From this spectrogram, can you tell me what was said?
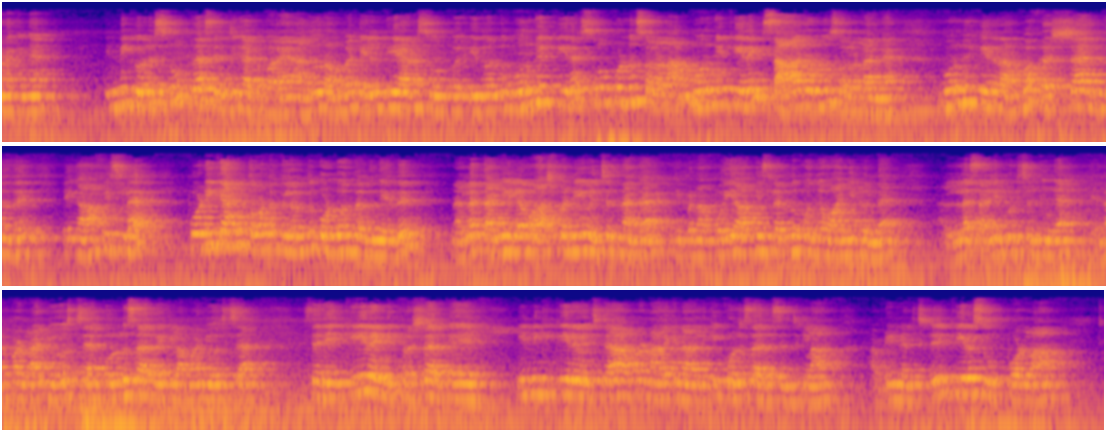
வணக்கங்க இன்னைக்கு ஒரு சூப் தான் செஞ்சு காட்ட போறேன். அதுவும் ரொம்ப ஹெல்த்தியான சூப்பு இது வந்து முருங்கைக்கீரை சூப்புன்னு சொல்லலாம். முருங்கைக்கீரை சாறுன்னு சொல்லலாங்க. முருங்கைக்கீரை ரொம்ப ஃப்ரெஷ்ஷாக இருந்தது. எங்கள் ஆஃபீஸில் பொடிக்காக தோட்டத்துல இருந்து கொண்டு வந்ததுங்க இது. நல்லா தண்ணியில் வாஷ் பண்ணி வச்சுருந்தாங்க. இப்போ நான் போய் ஆஃபீஸ்லேருந்து கொஞ்சம் வாங்கிட்டு வந்தேன். நல்லா சளி பிடிச்சிருக்குங்க. என்ன பண்ணலாம்னு யோசித்தேன் கொள்ளு சாறு வைக்கலாமான்னு யோசித்தேன் சரி கீரை இன்னைக்கு ஃப்ரெஷ்ஷாக இருக்கு. இன்னைக்கு கீரை வச்சுட்டா அப்புறம் நாளைக்கு நாளைக்கு கொள்ளு சாறு செஞ்சுக்கலாம் அப்படின்னு நினச்சிட்டு கீரை சூப் போடலாம்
